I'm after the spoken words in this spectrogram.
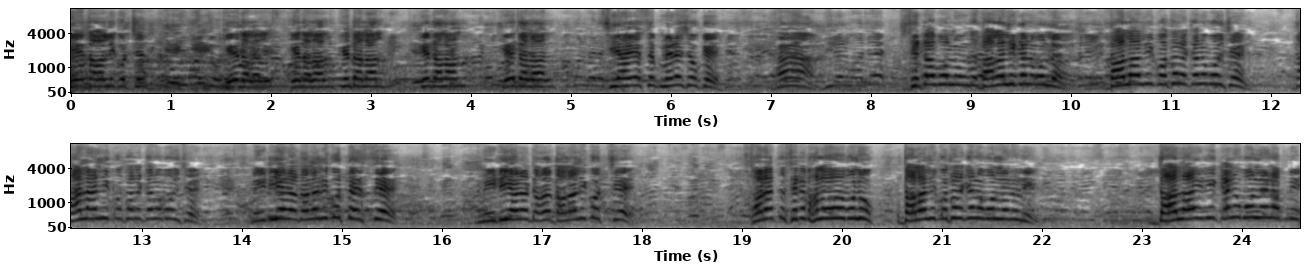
কে দালালি? করছে কে দালালি? কে দালাল? কে দালাল? কে দালাল? কে দালাল সিআইএসএফ মেরেছে ওকে। হ্যাঁ। সেটা বলুন দালালি কেন বললেন? দালালি কথাটা কেন বলছেন? দালালি কথাটা কেন বলছেন? মিডিয়ারা দালালি করতে এসছে। মিডিয়ারা দালালি করছে। সরাতে সেটা ভালোভাবে বলুক। দালালি কথাটা কেন বললেন উনি? দালালি কেন বললেন আপনি?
